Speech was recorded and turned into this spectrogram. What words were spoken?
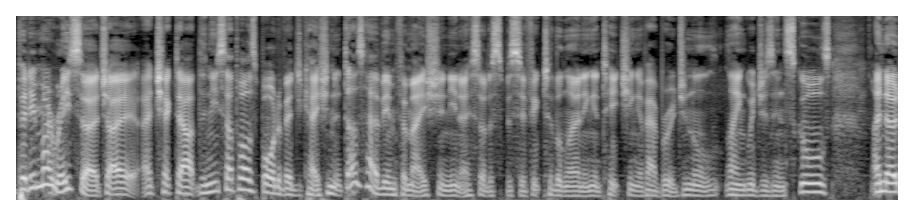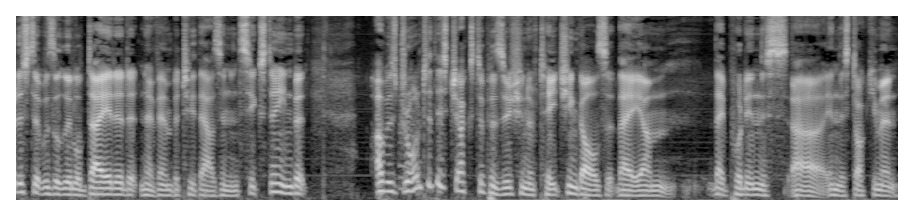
But in my research, I, I, checked out the New South Wales Board of Education. It does have information, you know, sort of specific to the learning and teaching of Aboriginal languages in schools. I noticed it was a little dated at November 2016, but I was drawn to this juxtaposition of teaching goals that they um they put in this uh, in this document,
